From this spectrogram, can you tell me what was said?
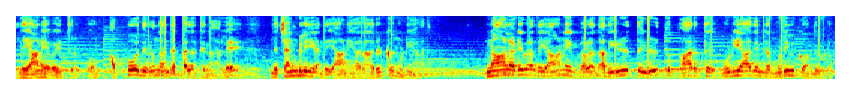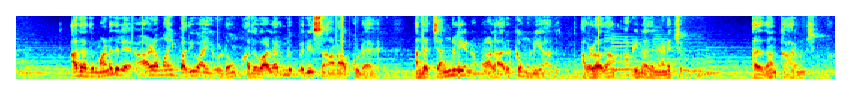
அந்த யானையை வைத்திருப்போம். அப்போதிருந்து அந்த பலத்தினாலே இந்த சங்கிலியை அந்த யானையால் அறுக்க முடியாது. நாளடைவில் அந்த யானை வளர்ந்து அதை இழுத்து இழுத்து பார்த்து முடியாது என்ற முடிவுக்கு வந்துவிடும். அது அது மனதில் ஆழமாய் பதிவாகிவிடும். அது வளர்ந்து பெருசானா கூட அந்த சங்கிலியை நம்மளால் அறுக்க முடியாது. அவ்வளோதான் அப்படின்னு அதை நினச்சிரும். அதுதான் காரணம் சொன்னான்.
